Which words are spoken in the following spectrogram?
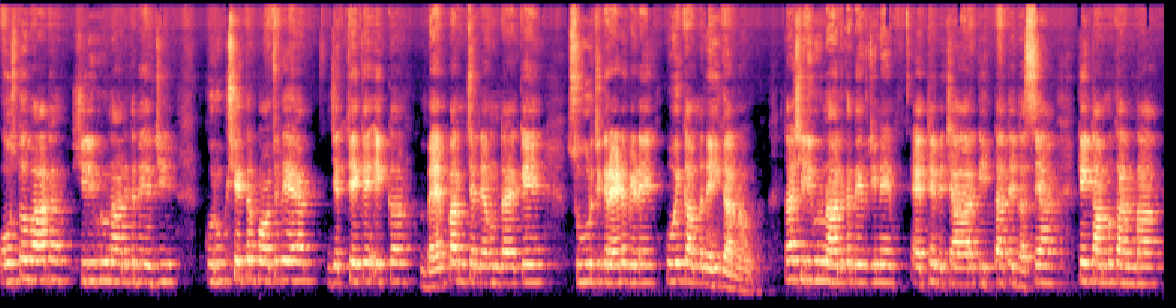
ਉਸ ਤੋਂ ਬਾਅਦ ਸ੍ਰੀ ਗੁਰੂ ਨਾਨਕ ਦੇਵ ਜੀ ਕੁਰੂਕਸ਼ੇਤਰ ਪਹੁੰਚਦੇ ਆ ਜਿੱਥੇ ਕਿ ਇੱਕ ਵਹਿਮ ਭਰਮ ਚੱਲਿਆ ਹੁੰਦਾ ਹੈ ਕਿ ਸੂਰਜ ਗ੍ਰਹਿਣ ਵੇਲੇ ਕੋਈ ਕੰਮ ਨਹੀਂ ਕਰਨਾ ਹੁੰਦਾ। ਤਾਂ ਸ੍ਰੀ ਗੁਰੂ ਨਾਨਕ ਦੇਵ ਜੀ ਨੇ ਇੱਥੇ ਵਿਚਾਰ ਕੀਤਾ ਤੇ ਦੱਸਿਆ ਕਿ ਕੰਮ ਕਰਨ ਦਾ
